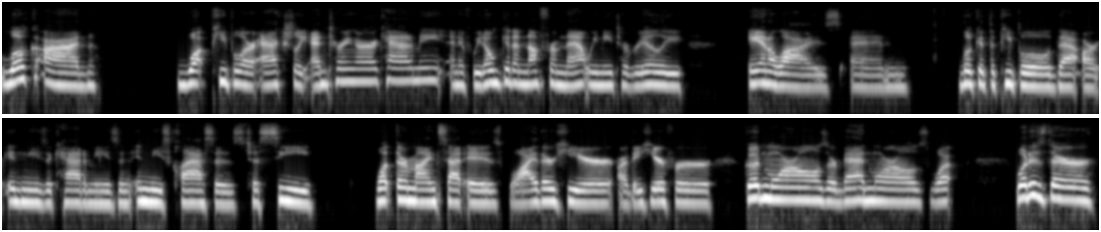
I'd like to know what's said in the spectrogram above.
look on what people are actually entering our academy. And if we don't get enough from that, we need to really analyze and look at the people that are in these academies and in these classes to see what their mindset is, why they're here, are they here for good morals or bad morals? What what is their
